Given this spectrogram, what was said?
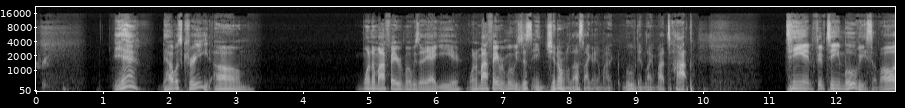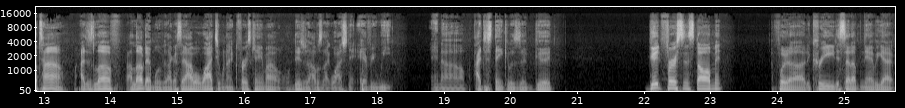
Creed. Yeah, that was Creed. Um one of my favorite movies of that year. One of my favorite movies just in general. That's like I moved in like my top 10, 15 movies of all time. I just love I love that movie. Like I said, I would watch it when I first came out on digital. I was like watching it every week. And um I just think it was a good good first installment for uh, the Creed to set up now. We got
